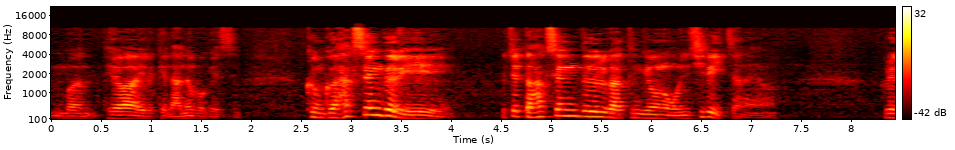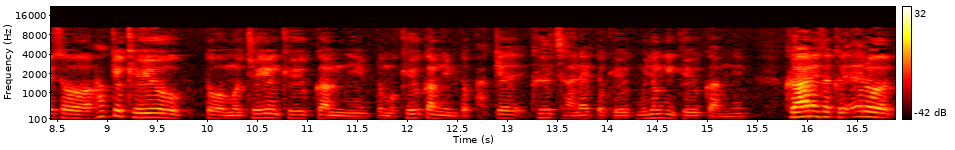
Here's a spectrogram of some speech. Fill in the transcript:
한번 대화 이렇게 나눠보겠습니다. 그럼 그 학생들이 어쨌든 학생들 같은 경우는 온실에 있잖아요. 그래서 학교 교육 또 뭐 조영 교육감님 또 뭐 교육감님 또 밖에 그 전에 또 교육 문영민 교육감님 그 안에서 그 애로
